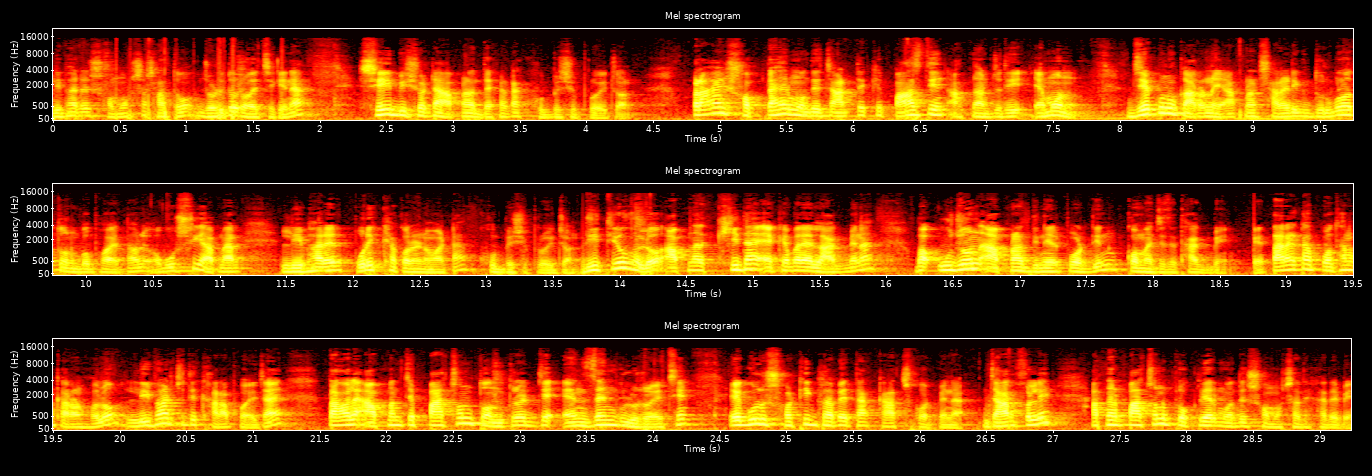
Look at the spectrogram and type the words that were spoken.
লিভারের সমস্যার সাথেও জড়িত রয়েছে কিনা, সেই বিষয়টা আপনার দেখাটা খুব বেশি প্রয়োজন। প্রায় সপ্তাহের মধ্যে চার থেকে পাঁচ দিন আপনার যদি এমন যে কোনো কারণে আপনার শারীরিক দুর্বলতা অনুভব হয়, তাহলে অবশ্যই আপনার লিভারের পরীক্ষা করে নেওয়াটা খুব বেশি প্রয়োজন। দ্বিতীয় হলো, আপনার খিদা একেবারে লাগবে না বা ওজন আপনার দিনের পর দিন কমে যেতে থাকবে। তার একটা প্রধান কারণ হলো, লিভার যদি খারাপ হয়ে যায়, তাহলে আপনার যে পাচন তন্ত্রের যে এনজাইমগুলো রয়েছে, এগুলো সঠিকভাবে তা কাজ করবে না। যার ফলে আপনার পাচন প্রক্রিয়ার মধ্যে সমস্যা দেখা দেবে।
